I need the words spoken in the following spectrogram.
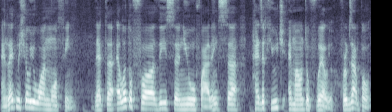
And let me show you one more thing that uh, a lot of uh, these uh, new filings uh, has a huge amount of value. For example,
